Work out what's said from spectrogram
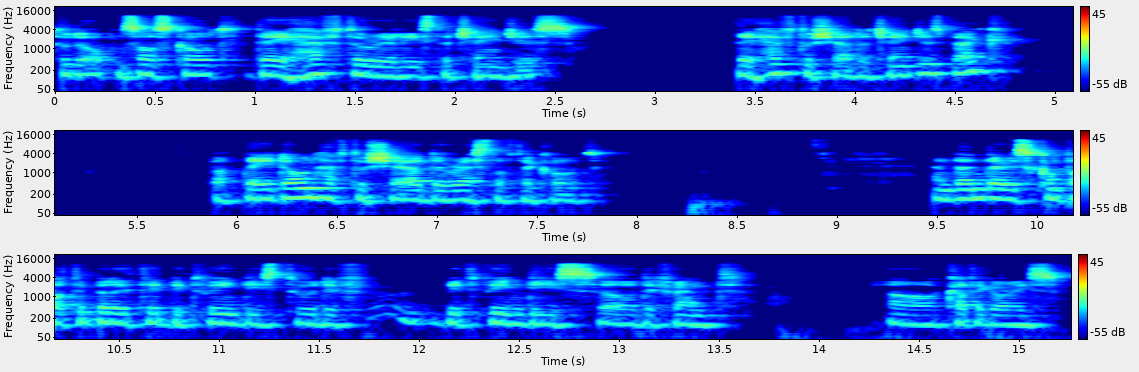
to the open source code, they have to release the changes. They have to share the changes back, but they don't have to share the rest of the code and then there is compatibility between these two between these uh, different uh, categories.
